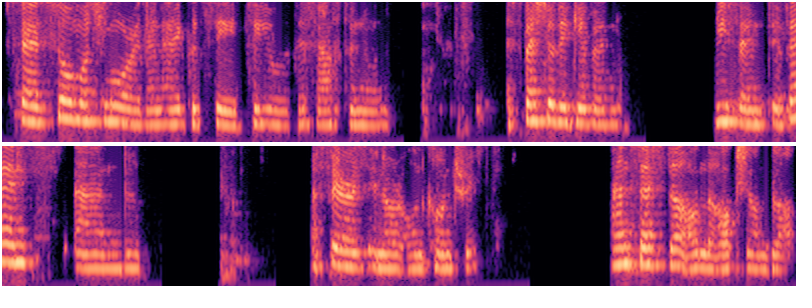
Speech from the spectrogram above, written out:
says so much more than I could say to you this afternoon especially given recent events and affairs in our own country. Ancestor on the auction block.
